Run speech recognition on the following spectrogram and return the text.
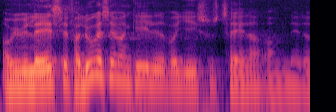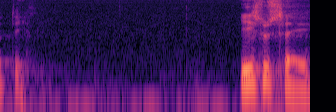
Og vi vil læse fra Lukas evangeliet, hvor Jesus taler om netop det. Jesus sagde,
